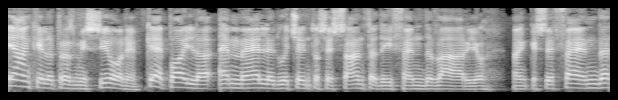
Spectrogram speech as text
e anche la trasmissione che è poi la ML260 dei Fend Vario, anche se Fend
